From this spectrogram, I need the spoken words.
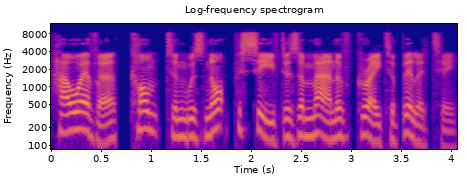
However, Compton was not perceived as a man of great ability.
